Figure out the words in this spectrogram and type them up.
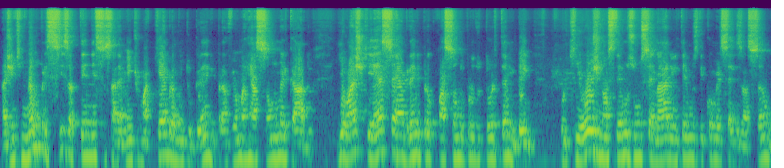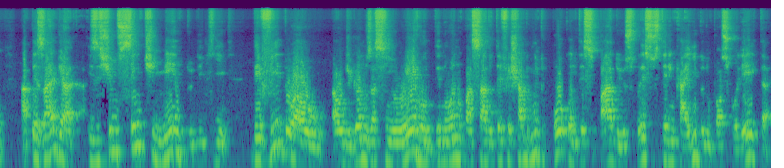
a gente não precisa ter necessariamente uma quebra muito grande para ver uma reação no mercado. E eu acho que essa é a grande preocupação do produtor também, porque hoje nós temos um cenário em termos de comercialização, apesar de existir um sentimento de que devido ao, ao, digamos assim, o erro de no ano passado ter fechado muito pouco antecipado e os preços terem caído no pós-colheita,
